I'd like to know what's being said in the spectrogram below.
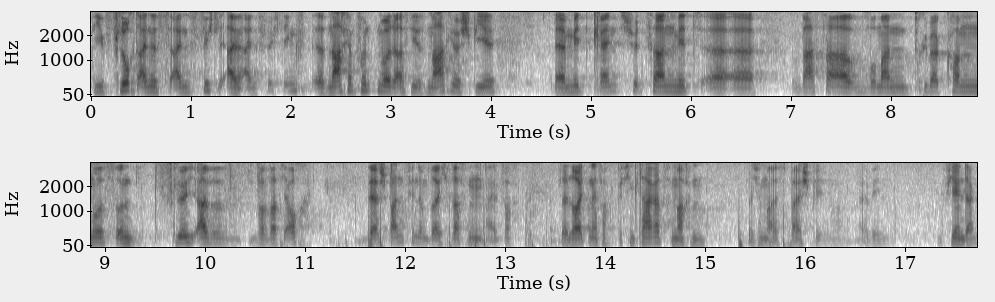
die Flucht eines, eines, Flüchtl äh, eines Flüchtlings nachempfunden wurde als dieses Mario-Spiel mit Grenzschützern, mit Wasser, wo man drüber kommen muss und Flücht, also was ich auch sehr spannend finde, um solche Sachen einfach Leuten einfach ein bisschen klarer zu machen. Soll ich mal als Beispiel erwähnen. Vielen Dank.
